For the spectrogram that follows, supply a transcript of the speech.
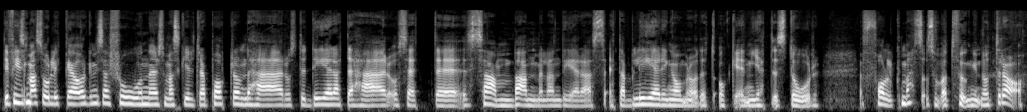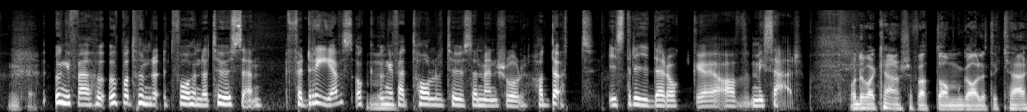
Det finns massa olika organisationer som har skrivit rapporter om det här och studerat det här och sett eh, samband mellan deras etablering i området och en jättestor folkmassa som var tvungen att dra. Ungefär hu- uppåt 100, 200 000 fördrevs och ungefär 12 000 människor har dött i strider och eh, av misär. Och det var kanske för att de gav lite cash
